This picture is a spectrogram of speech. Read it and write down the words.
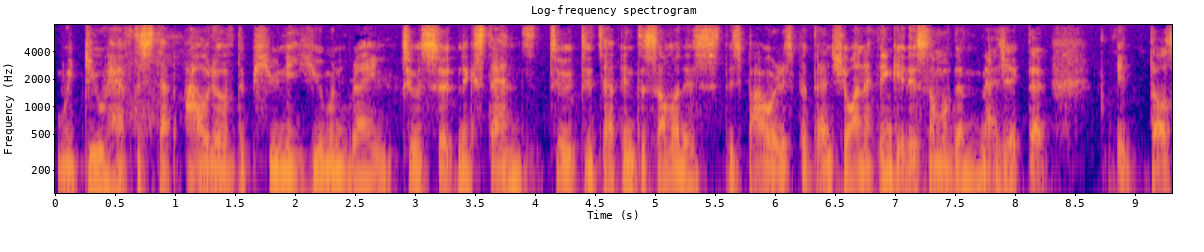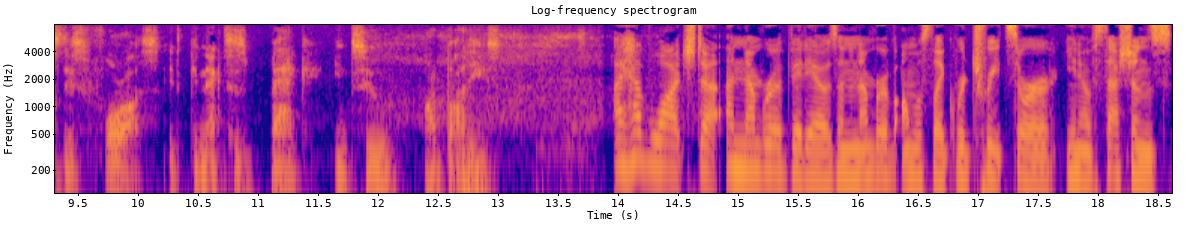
we do have to step out of the puny human brain to a certain extent to, to tap into some of this, this power, this potential. And I think it is some of the magic that it does this for us. It connects us back into our bodies. I have watched a, a number of videos and a number of almost like retreats or, you know, sessions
